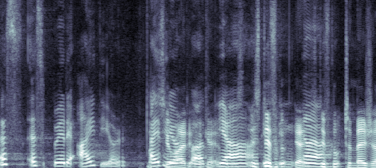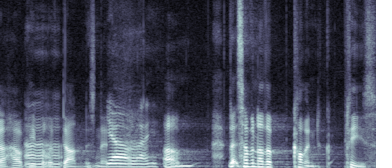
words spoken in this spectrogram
It's, it's very ideal, That's your ideal, idea, but okay. yeah, It's, it's difficult. think, Yeah, it's difficult to measure how people uh, have done, isn't it? Yeah, right. Um, let's have another comment, please.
